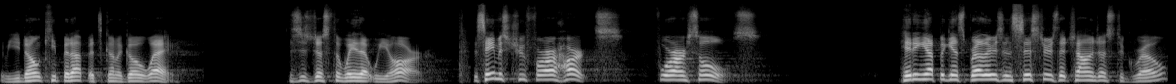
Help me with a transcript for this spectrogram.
If you don't keep it up, it's going to go away. This is just the way that we are. The same is true for our hearts, for our souls. Hitting up against brothers and sisters that challenge us to grow,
